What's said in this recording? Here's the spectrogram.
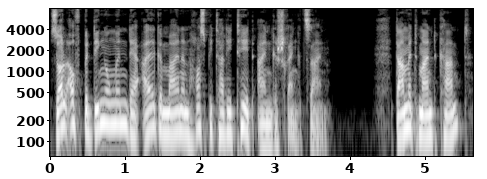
soll auf Bedingungen der allgemeinen Hospitalität eingeschränkt sein. Damit meint Kant,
